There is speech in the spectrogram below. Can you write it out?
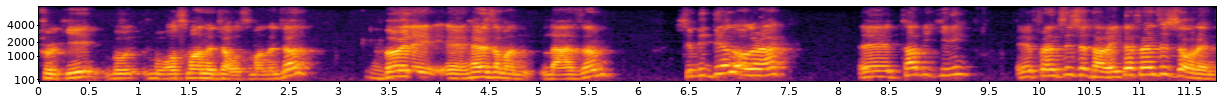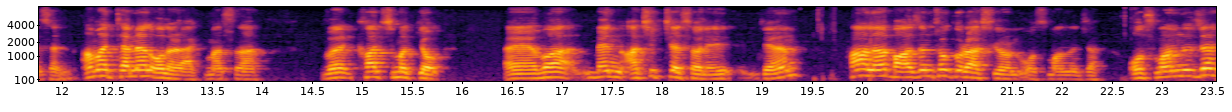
Türkiye bu, bu Osmanlıca Osmanlıca Evet. böyle e, her zaman lazım. Şimdi dil olarak e, tabii ki e, Fransızca tarihte Fransızca öğrensin. Ama temel olarak mesela ve kaçmak yok. E, ve ben açıkça söyleyeceğim. Hala bazen çok uğraşıyorum Osmanlıca. Osmanlıca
